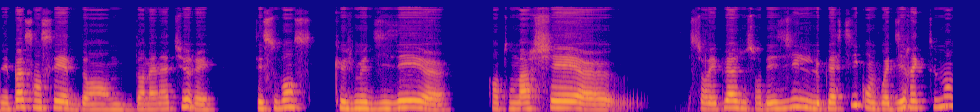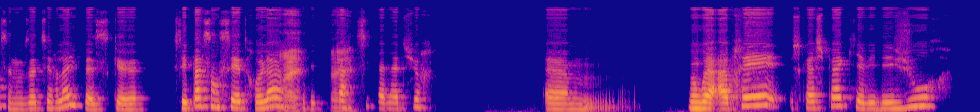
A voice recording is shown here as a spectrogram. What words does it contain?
n'est pas censé être dans, la nature. Et c'est souvent ce que je me disais euh, quand on marchait euh, sur les plages ou sur des îles, le plastique, on le voit directement, ça nous attire l'œil parce que c'est pas censé être là, ça fait partie de la nature. Euh, donc voilà, après, je cache pas qu'il y avait des jours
